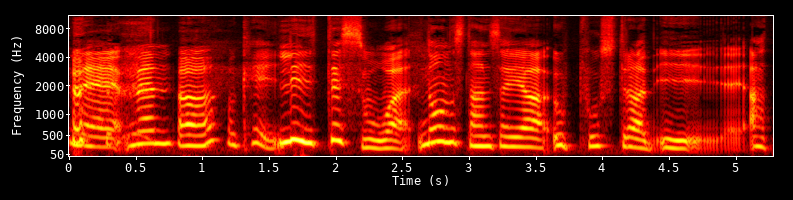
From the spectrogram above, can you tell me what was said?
Nej, men ja, okej. Lite så. Någonstans är jag uppfostrad i att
